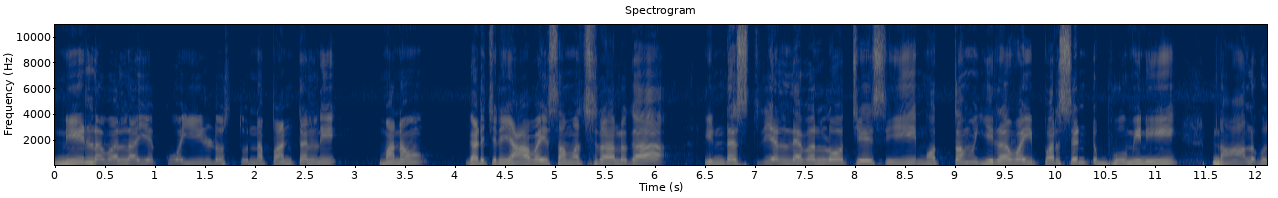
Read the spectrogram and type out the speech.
నీళ్ళ వల్ల ఎక్కువ ఈల్డ్ వస్తున్న పంటల్ని మనం గడిచిన యాభై సంవత్సరాలుగా ఇండస్ట్రియల్ లెవెల్లో చేసి మొత్తం ఇరవై పర్సెంట్ భూమిని నాలుగు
